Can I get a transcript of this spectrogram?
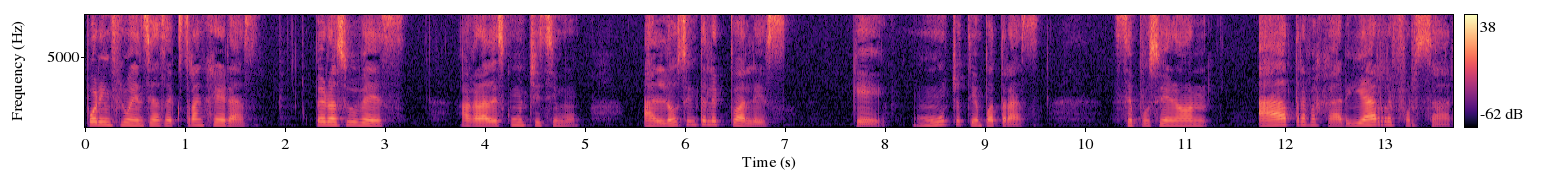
por influencias extranjeras, pero a su vez agradezco muchísimo a los intelectuales que mucho tiempo atrás se pusieron a trabajar y a reforzar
